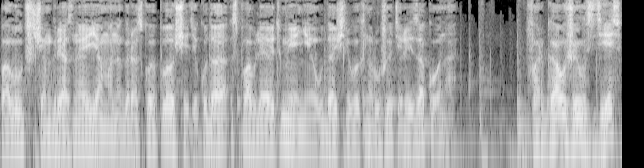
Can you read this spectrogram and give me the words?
получше, чем грязная яма на городской площади, куда сплавляют менее удачливых нарушителей закона. Фаргал жил здесь?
